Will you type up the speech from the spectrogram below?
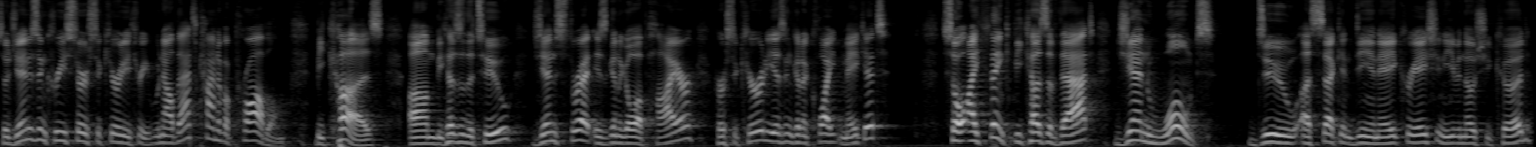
So Jen has increased her security three. Now that's kind of a problem because um, because of the two, Jen's threat is going to go up higher. Her security isn't going to quite make it. So I think because of that, Jen won't do a second DNA creation, even though she could.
